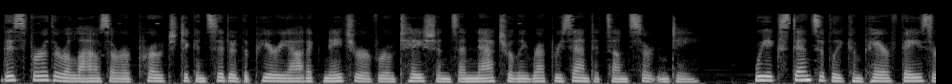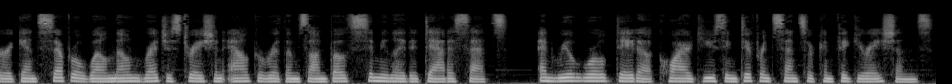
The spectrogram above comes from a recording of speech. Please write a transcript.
This further allows our approach to consider the periodic nature of rotations and naturally represent its uncertainty. We extensively compare Phaser against several well known registration algorithms on both simulated datasets and real world data acquired using different sensor configurations.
